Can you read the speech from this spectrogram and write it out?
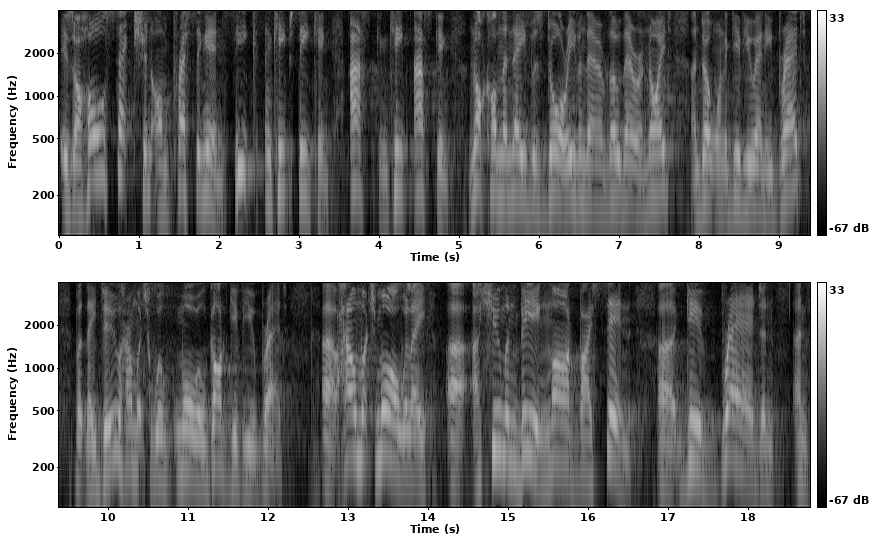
is a whole section on pressing in. Seek and keep seeking. Ask and keep asking. Knock on the neighbor's door, even though they're annoyed and don't want to give you any bread, but they do. How much will, more will God give you bread? Uh, how much more will a, uh, a human being marred by sin uh, give bread and, and,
